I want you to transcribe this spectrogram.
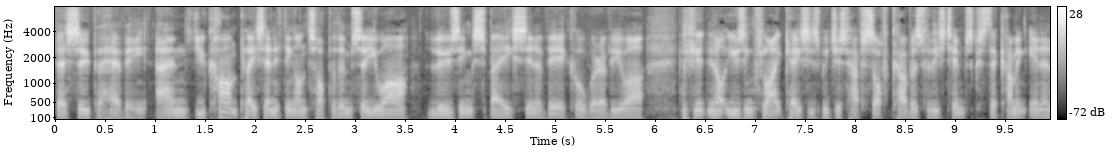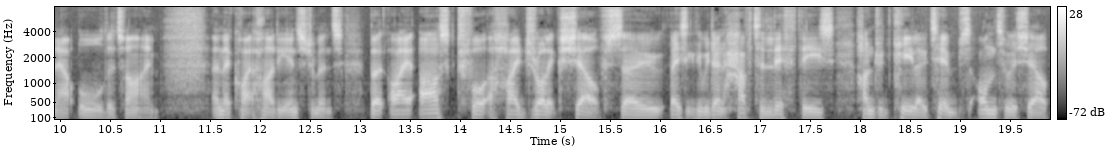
They're super heavy and you can't place anything on top of them, so you are losing space in a vehicle wherever you are. If you're not using flight cases, we just have soft covers for these timps because they're coming in and out all the time and they're quite hardy instruments. But I asked for a hydraulic shelf, so basically we don't have to lift lift these 100 kilo timps onto a shelf.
